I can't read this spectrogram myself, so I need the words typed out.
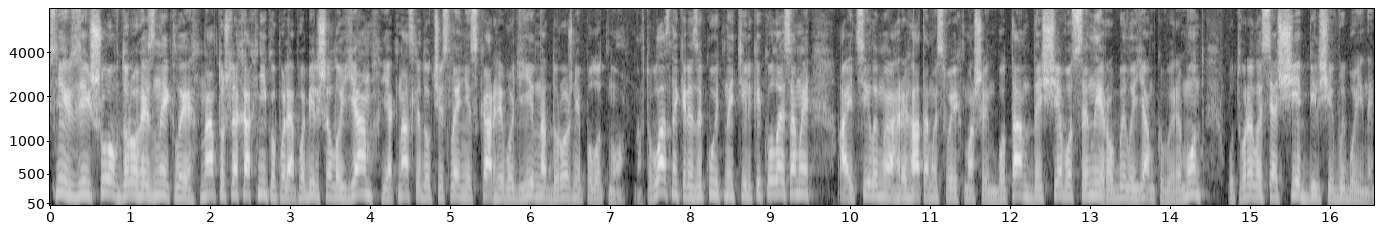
Сніг зійшов, дороги зникли. На автошляхах Нікополя побільшало ям, як наслідок численні скарги водіїв на дорожнє полотно. Автовласники ризикують не тільки колесами, а й цілими агрегатами своїх машин. Бо там, де ще восени робили ямковий ремонт, утворилися ще більші вибоїни.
